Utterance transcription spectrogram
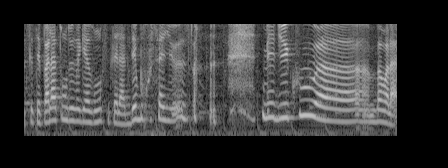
c'était pas la tondeuse à gazon, c'était la débroussailleuse. mais du coup, ben voilà,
